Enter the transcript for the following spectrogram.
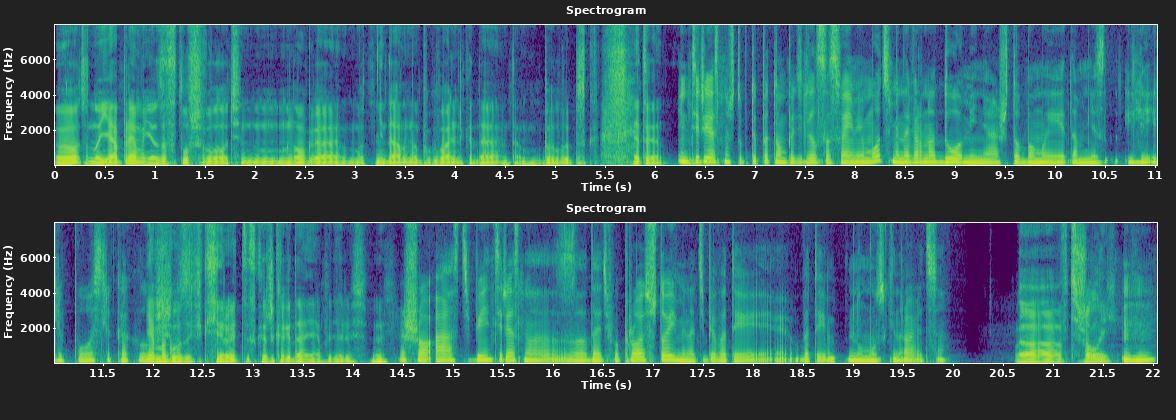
Вот, но я прям ее заслушивал очень много, вот недавно буквально, когда там был выпуск. Это Интересно, чтобы ты потом поделился своими эмоциями, наверное, до меня, чтобы мы там не... Или, или после, как лучше. я могу зафиксировать, ты скажи, когда я поделюсь. Хорошо, а тебе интересно задать вопрос, что именно тебе в этой, в этой ну, музыке нравится? А, В тяжелый? Мгм.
